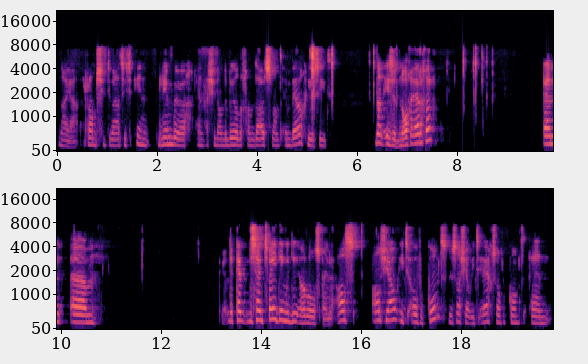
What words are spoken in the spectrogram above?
nou ja, rampsituaties in Limburg. En als je dan de beelden van Duitsland en België ziet, dan is het nog erger. En um, er zijn twee dingen die een rol spelen. Als, als jou iets overkomt, dus als jou iets ergens overkomt en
